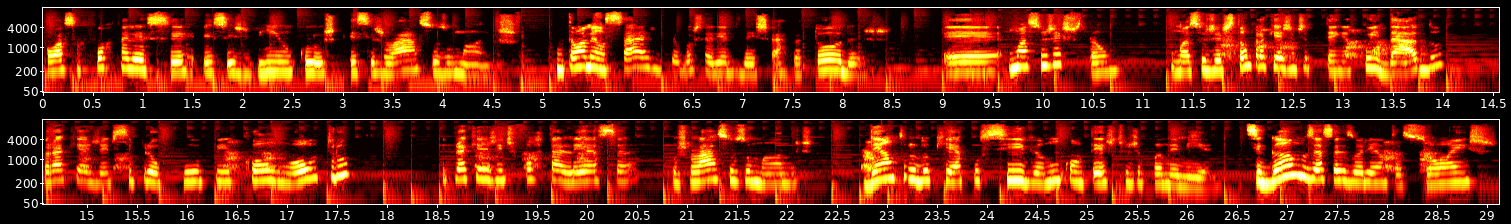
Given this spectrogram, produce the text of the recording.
possa fortalecer esses vínculos, esses laços humanos. Então, a mensagem que eu gostaria de deixar para todos é uma sugestão, uma sugestão para que a gente tenha cuidado para que a gente se preocupe com o outro e para que a gente fortaleça os laços humanos dentro do que é possível num contexto de pandemia. Sigamos essas orientações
